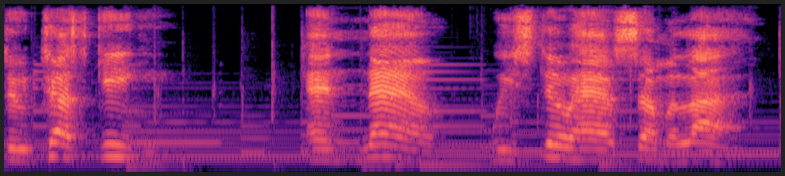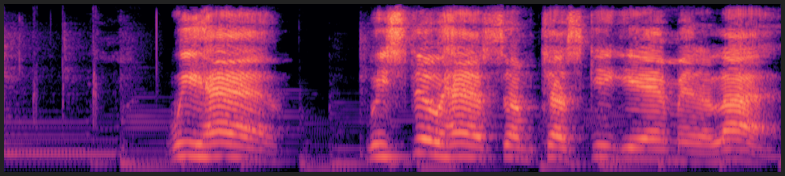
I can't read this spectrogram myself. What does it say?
through Tuskegee, and now we still have some alive. We have, we still have some Tuskegee Airmen alive,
